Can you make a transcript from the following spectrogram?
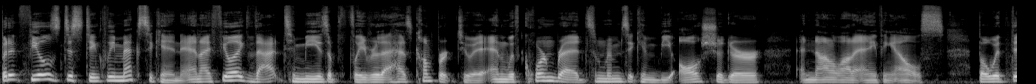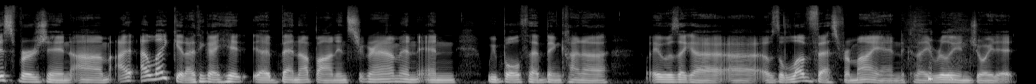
but it feels distinctly Mexican. And I feel like that to me is a flavor that has comfort to it. And with cornbread, sometimes it can be all sugar and not a lot of anything else. But with this version, um, I, I, like it. I think I hit uh, Ben up on Instagram, and and we both have been kind of. It was like a, it was a love fest from my end because I really enjoyed it.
